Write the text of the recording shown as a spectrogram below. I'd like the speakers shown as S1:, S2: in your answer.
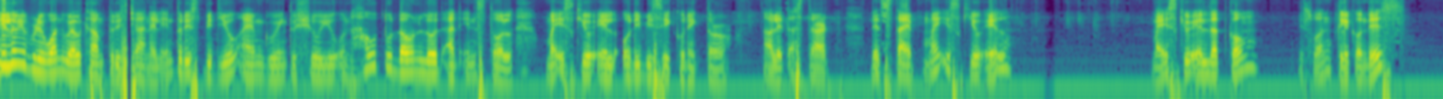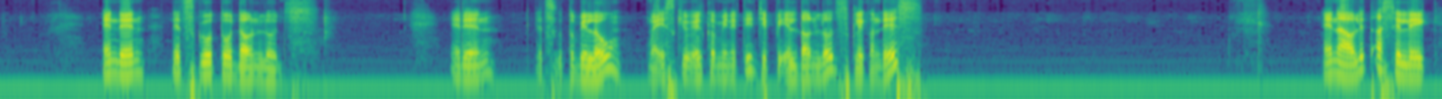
S1: Hello everyone, welcome to this channel. In today's video, I am going to show you on how to download and install MySQL ODBC connector. Now let us start. Let's type MySQL, mysql.com, this one, click on this. And then, let's go to downloads. And then, let's go to below, MySQL community, GPL downloads, click on this. And now, let us select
